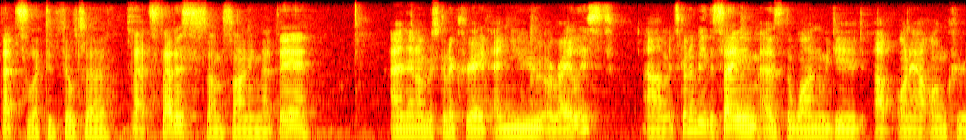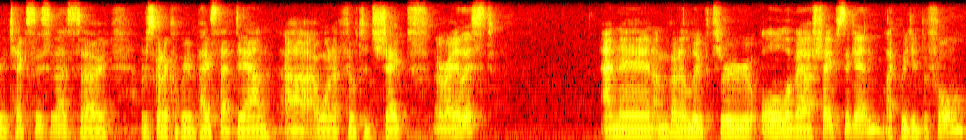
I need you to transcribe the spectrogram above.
that selected filter that status, so I'm signing that there. And then I'm just going to create a new array list. Um, it's going to be the same as the one we did up on our onQuery text listener, so I'm just going to copy and paste that down. Uh, I want a filtered shapes array list. And then I'm going to loop through all of our shapes again, like we did before.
